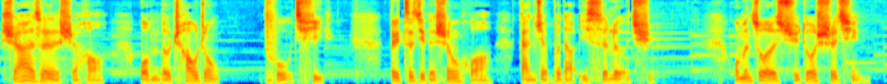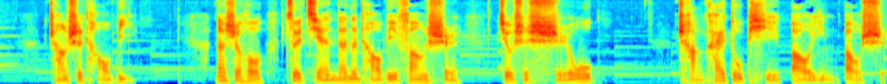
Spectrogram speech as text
十二岁的时候，我们都超重、土气。对自己的生活感觉不到一丝乐趣，我们做了许多事情，尝试逃避。那时候最简单的逃避方式就是食物，敞开肚皮暴饮暴食。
